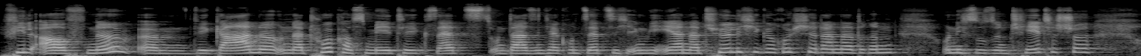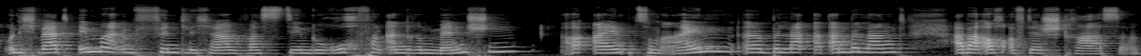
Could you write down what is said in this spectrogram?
viel auf ne, ähm, vegane und Naturkosmetik setzt und da sind ja grundsätzlich irgendwie eher natürliche Gerüche dann da drin und nicht so synthetische. Und ich werde immer empfindlicher, was den Geruch von anderen Menschen ein, zum einen äh, anbelangt, aber auch auf der Straße.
